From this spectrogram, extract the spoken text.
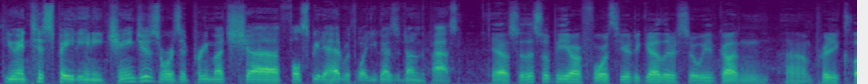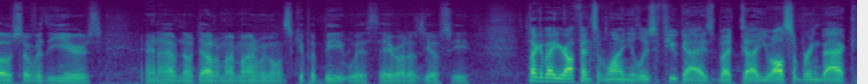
do you anticipate any changes, or is it pretty much uh, full speed ahead with what you guys have done in the past? Yeah, so this will be our fourth year together, so we've gotten um, pretty close over the years, and I have no doubt in my mind we won't skip a beat with A-Rod as the OC. Talk about your offensive line. You lose a few guys, but uh, you also bring back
